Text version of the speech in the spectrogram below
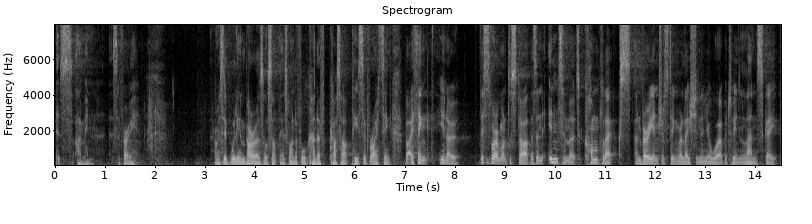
It's, I mean, it's a very, reminds me of William Burroughs or something. It's a wonderful kind of cut up piece of writing. But I think, you know, this is where I want to start. There's an intimate, complex, and very interesting relation in your work between landscape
